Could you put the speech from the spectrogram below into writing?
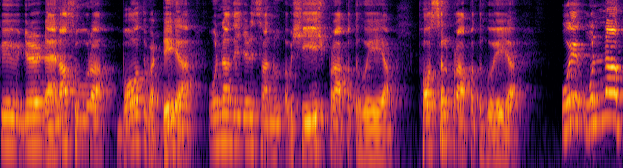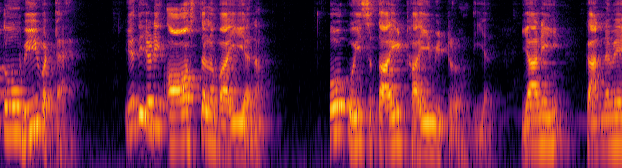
ਕਿ ਜਿਹੜੇ ਡਾਇਨਾਸੌਰ ਆ, ਬਹੁਤ ਵੱਡੇ ਆ ਉਹਨਾਂ ਦੇ ਜਿਹੜੇ ਸਾਨੂੰ ਅਵਸ਼ੇਸ਼ ਪ੍ਰਾਪਤ ਹੋਏ ਆ, ਫੌਸਲ ਪ੍ਰਾਪਤ ਹੋਏ ਆ ਉਹ ਉਹਨਾਂ ਤੋਂ ਵੀ ਵੱਡਾ ਹੈ। ਇਹਦੀ ਜਿਹੜੀ ਔਸਤ ਲੰਬਾਈ ਹੈ ਨਾ, ਉਹ ਕੋਈ 27 28 ਮੀਟਰ ਹੁੰਦੀ ਹੈ, ਯਾਨੀ 91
